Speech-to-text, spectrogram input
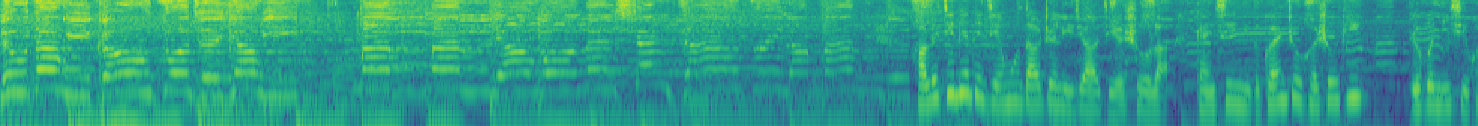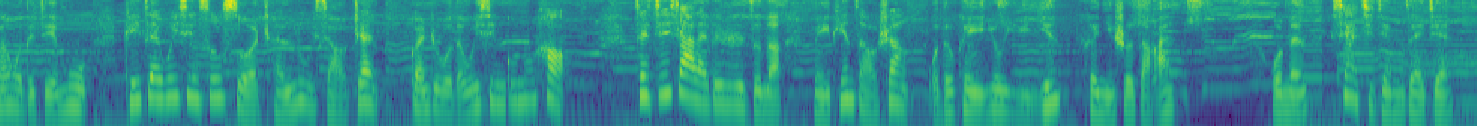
留到以后坐着摇椅，好了，今天的节目到这里就要结束了，感谢你的关注和收听。如果你喜欢我的节目，可以在微信搜索“陈露小站”，关注我的微信公众号。在接下来的日子呢，每天早上我都可以用语音和你说早安。我们下期节目再见。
